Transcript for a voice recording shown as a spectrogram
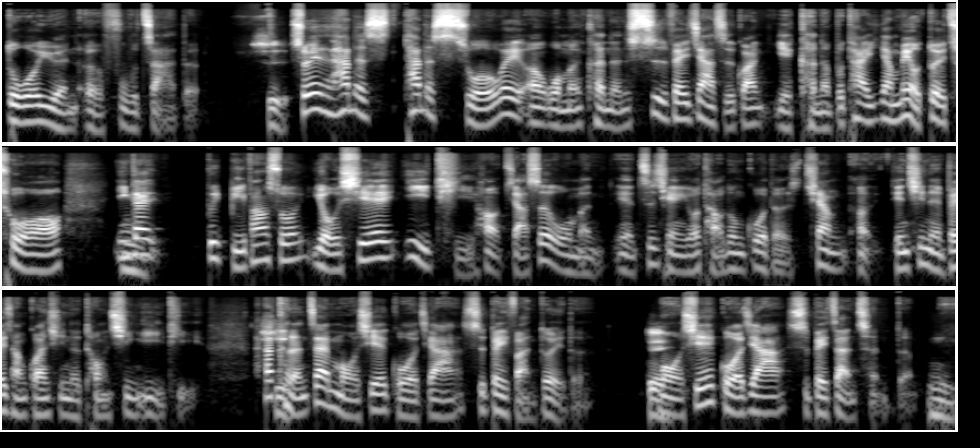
多元而复杂的。是，所以他的他的所谓呃，我们可能是非价值观也可能不太一样，没有对错哦。应该比比方说，有些议题哈，假设我们也之前有讨论过的，像呃年轻人非常关心的同性议题，他可能在某些国家是被反对的。某些国家是被赞成的，嗯，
